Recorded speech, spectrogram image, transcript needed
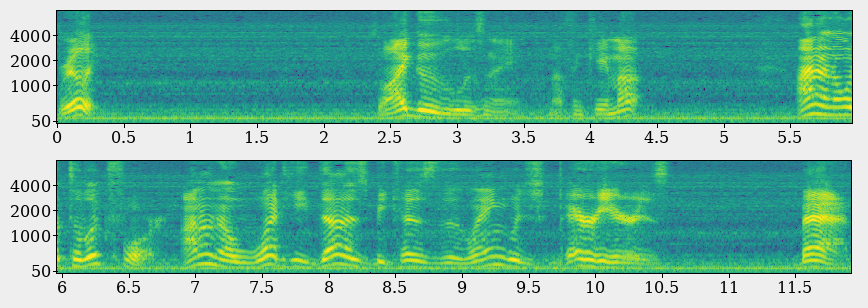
Really? So I Googled his name. Nothing came up. I don't know what to look for. I don't know what he does because the language barrier is bad.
